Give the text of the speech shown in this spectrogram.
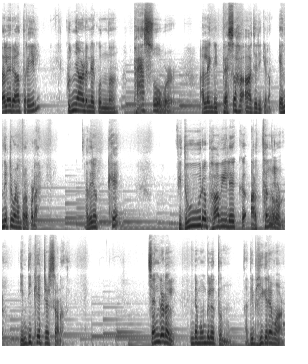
തലേരാത്രിയിൽ കുഞ്ഞാടിനെ കൊന്ന് പാസ് ഓവർ അല്ലെങ്കിൽ പെസഹ ആചരിക്കണം. എന്നിട്ട് വേണം പുറപ്പെടാൻ. അതിനൊക്കെ വിദൂര ഭാവിയിലേക്ക് അർത്ഥങ്ങളുണ്ട്. ഇൻഡിക്കേറ്റേഴ്സാണത് ചെങ്കടലിന്റെ മുമ്പിലെത്തുന്നു. അതിഭീകരമാണ്.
